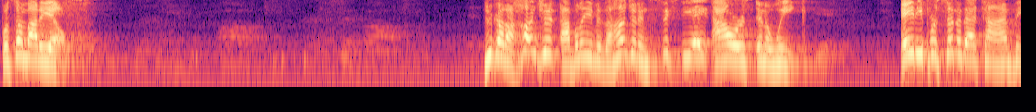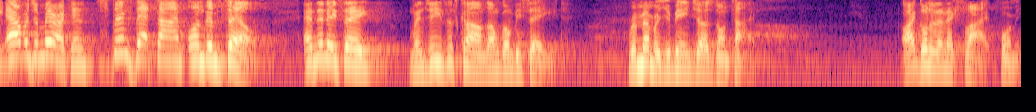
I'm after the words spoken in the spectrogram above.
for somebody else. You got 100, I believe it's 168 hours in a week. 80% of that time, the average American spends that time on themselves. And then they say, when Jesus comes, I'm going to be saved. Remember, you're being judged on time. All right, go to the next slide for me.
